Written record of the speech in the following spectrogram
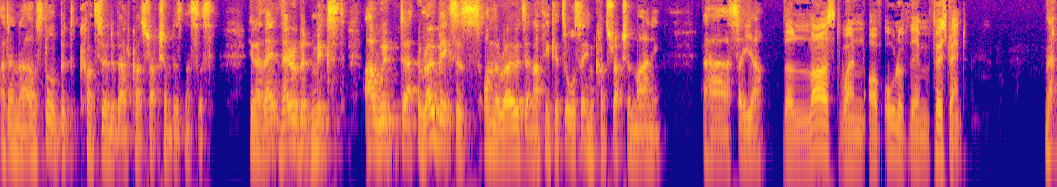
I don't know. I'm still a bit concerned about construction businesses. You know, they they're a bit mixed. I would uh, Raubex is on the roads, and I think it's also in construction mining. Uh, so yeah, the last one of all of them, FirstRand. No,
